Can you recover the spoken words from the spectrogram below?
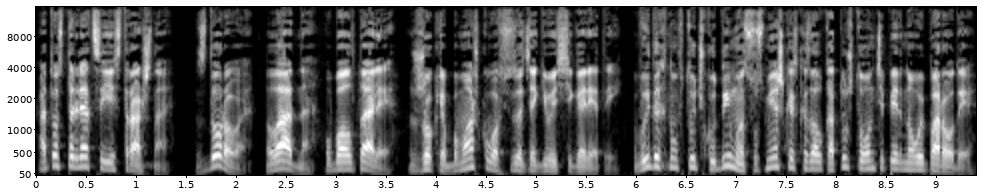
А то стреляться ей страшно. Здорово. Ладно, уболтали. Сжег я бумажку, вовсю затягиваясь сигаретой. Выдохнув тучку дыма, с усмешкой сказал коту, что он теперь новой породы.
